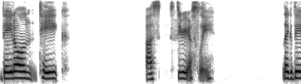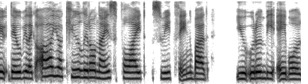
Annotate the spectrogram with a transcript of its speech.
they don't take us seriously. Like they they will be like oh you're a cute little nice polite sweet thing but you wouldn't be able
